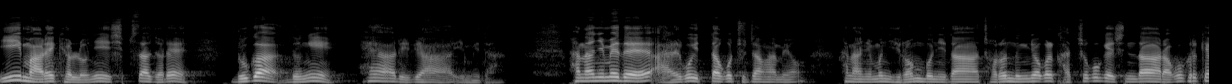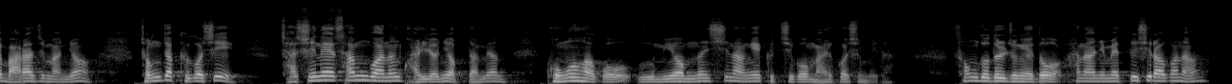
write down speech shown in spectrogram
이 말의 결론이 14절에 누가 능히 헤아리랴입니다. 하나님에 대해 알고 있다고 주장하며 하나님은 이런 분이다, 저런 능력을 갖추고 계신다라고 그렇게 말하지만요. 정작 그것이 자신의 삶과는 관련이 없다면 공허하고 의미 없는 신앙에 그치고 말 것입니다. 성도들 중에도 하나님의 뜻이라거나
